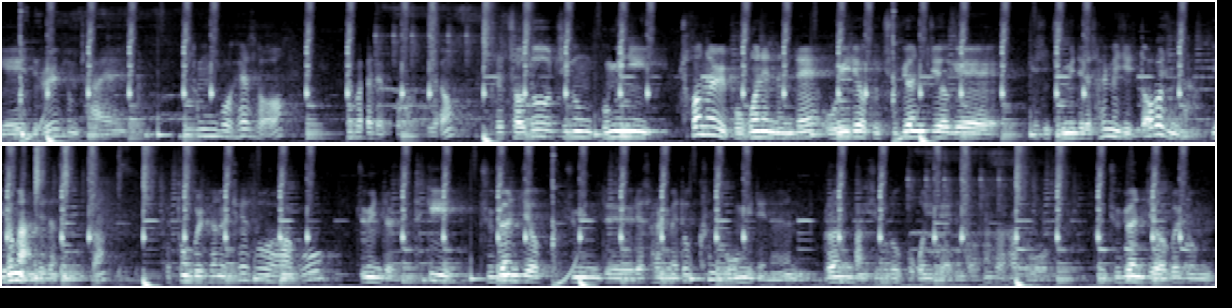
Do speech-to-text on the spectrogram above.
예들을 좀 잘 참고해서 해봐야 될 것 같고요. 그래서 저도 지금 고민이 천을 복원했는데 오히려 그 주변 지역에 계신 주민들의 삶의 질이 떨어진다. 이러면 안 되지 않습니까? 교통 불편을 최소화하고 주민들, 특히 주변 지역 주민들의 삶에도 큰 도움이 되는 그런 방식으로 복원이 돼야 된다고 생각하고 그 주변 지역을 좀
